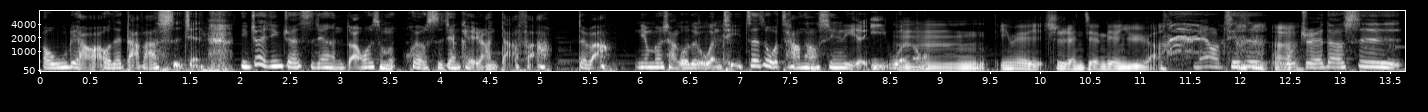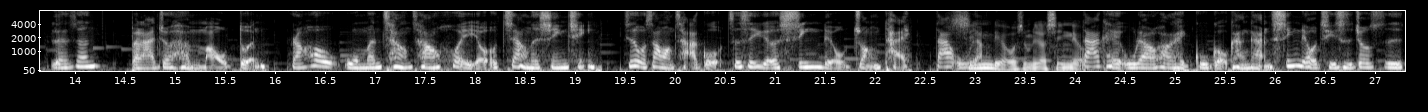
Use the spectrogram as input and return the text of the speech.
好无聊啊，我在打发时间。你就已经觉得时间很短，为什么会有时间可以让你打发？对吧？你有没有想过这个问题？这是我常常心里的疑问哦。嗯，因为是人间炼狱啊。没有，其实 我觉得是人生本来就很矛盾，然后我们常常会有这样的心情。其实我上网查过，这是一个心流状态。大家无聊，心流，什么叫心流？大家可以无聊的话，可以 Google 看看。心流其实就是，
